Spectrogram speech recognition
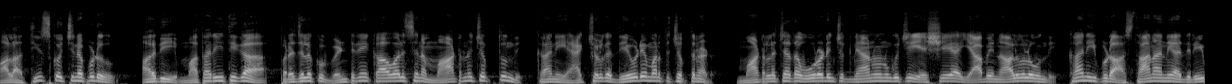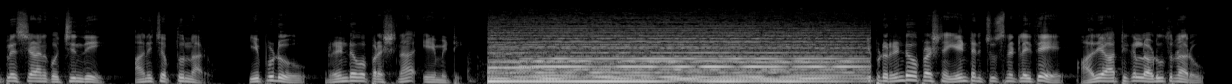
అలా తీసుకొచ్చినప్పుడు అది మతరీతిగా ప్రజలకు వెంటనే కావలసిన మాటను చెప్తుంది. కానీ యాక్చువల్గా దేవుడే మనతో చెప్తున్నాడు. మాటల చేత ఊరడించు జ్ఞానం గురించి యెషయా యాభై నాలుగులో ఉంది. కానీ ఇప్పుడు ఆ స్థానాన్ని అది రీప్లేస్ చేయడానికి వచ్చింది అని చెప్తున్నారు. ఇప్పుడు రెండవ ప్రశ్న ఏమిటి? ఇప్పుడు రెండవ ప్రశ్న ఏంటని చూసినట్లయితే అదే ఆర్టికల్లో అడుగుతున్నారు.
